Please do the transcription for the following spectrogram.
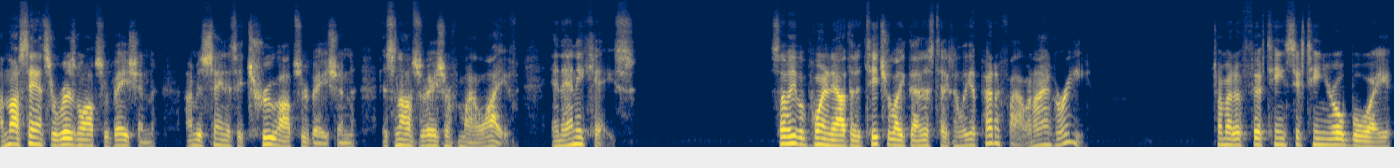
I'm not saying it's original observation. I'm just saying it's a true observation. It's an observation from my life. In any case, some people pointed out that a teacher like that is technically a pedophile, and I agree. Talking about a 15, 16 year old boy,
